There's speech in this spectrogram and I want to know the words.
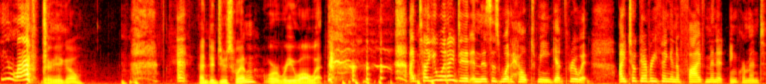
He left. There you go. and did you swim or were you all wet? I tell you what I did and this is what helped me get through it. I took everything in a 5-minute increment.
